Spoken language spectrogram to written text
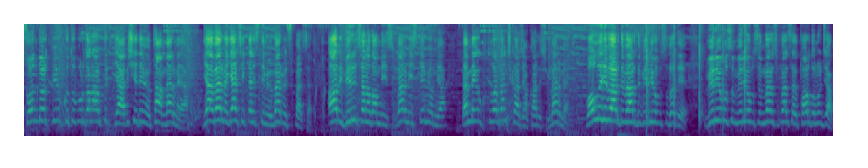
Son 4 büyük kutu buradan artık ya bir şey demiyorum. Tamam verme ya. Ya verme gerçekten istemiyorum. Verme Süpersel. Abi verirsen adam değilsin. Verme istemiyorum ya. Ben mega kutulardan çıkaracağım kardeşim. Verme. Vallahi verdi verdi. Veriyor musun hadi. Veriyor musun veriyor musun? Ver Süpersel. Pardon hocam.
